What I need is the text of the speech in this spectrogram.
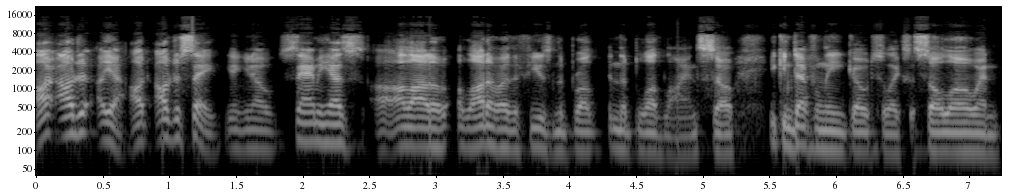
I'll, I'll just, yeah, I'll, I'll just say, you know, Sami has a a lot of a lot of other feuds in the blood in the bloodline, so you can definitely go to like Solo and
